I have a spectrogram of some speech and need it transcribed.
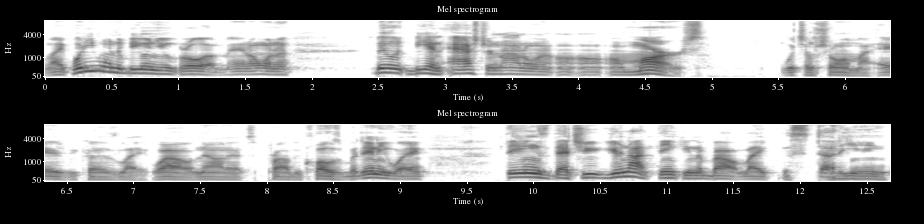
Like, what do you want to be when you grow up, man? I want to build, be an astronaut on, on, on Mars, which I'm showing my age because, like, wow, now that's probably close. But anyway, things that you you're not thinking about, like the studying,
